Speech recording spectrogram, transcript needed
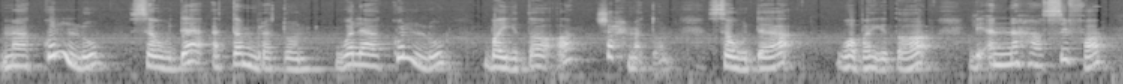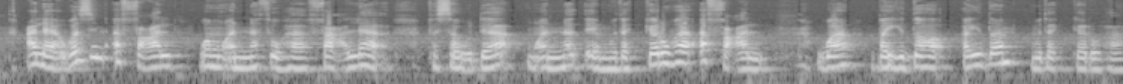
ما كل سوداء تمرة ولا كل بيضاء شحمة سوداء وبيضاء لأنها صفة على وزن أفعل ومؤنثها فعلاء فسوداء مذكرها أفعل وبيضاء أيضا مذكرها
